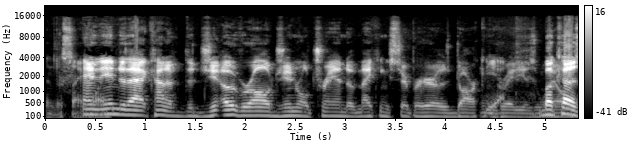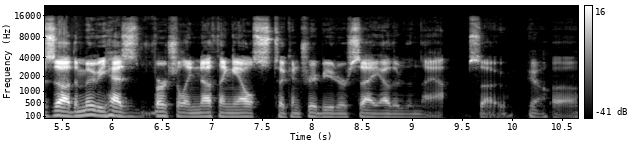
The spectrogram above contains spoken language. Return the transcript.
in the same Mm-hmm. and way. into that kind of the ge- overall general trend of making superheroes dark and Yeah. gritty as well because uh, the movie has virtually nothing else to contribute or say other than that. So yeah uh,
